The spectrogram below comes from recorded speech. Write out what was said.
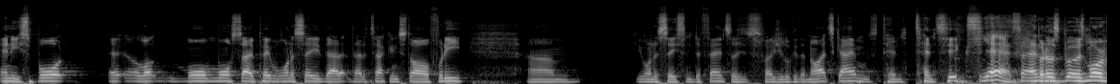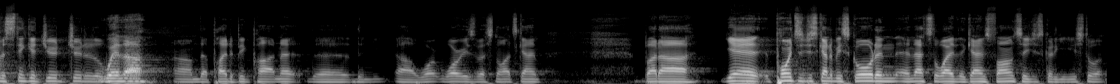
any sport. A lot more more so, people want to see that that attacking style of footy. Um, if you want to see some defence, I suppose you look at the Knights game. It was 10, 10-6. yeah, so, and But it was, it was more of a stinker due, due to the Weather. weather, um, that played a big part in it, the the uh, Warriors versus Knights game. But uh, yeah, points are just going to be scored, and, and that's the way the game's flowing. So you just got to get used to it.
